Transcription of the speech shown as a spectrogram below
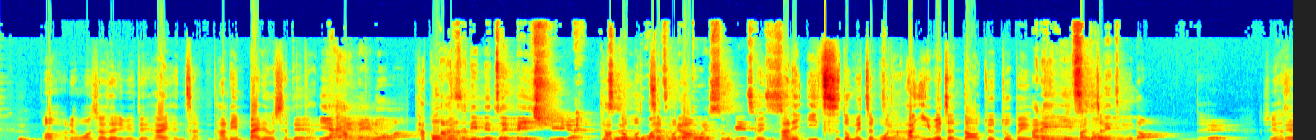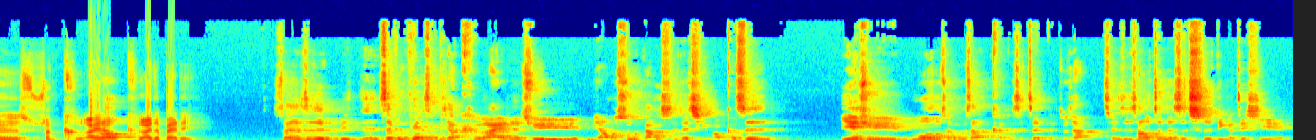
哦，那王骁在里面，对，他也很惨，他连败都成不了。因为他演雷洛嘛，他跟我们是里面最悲屈的，他根本整不到，都会输给。对，他连一次都没整过他，他以为整到就就被他连一次都没整不到。对，所以他是算可爱的，可爱的败类。算是比这部片是比较可爱的去描述当时的情况，可是也许某种程度上可能是真的，就是他陈志超真的是吃定了这些。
